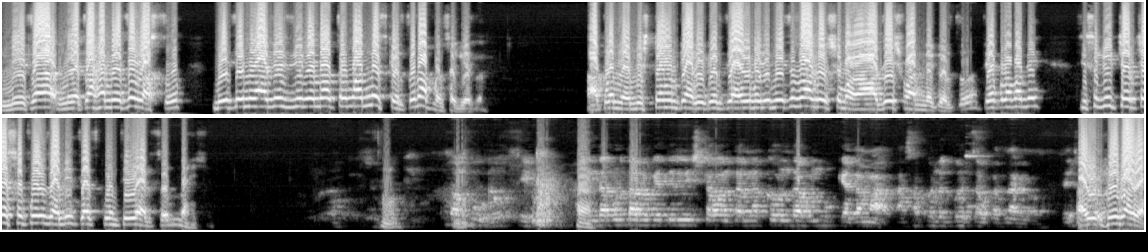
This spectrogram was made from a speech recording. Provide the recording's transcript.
नेता नेता हा नेताच असतो. नेत्याने आदेश दिलेला तो मान्यच करतो ना आपण सगळेजण. आपण निष्ठावून कार्यकर्ते आहे म्हणजे नेतेचा आदर्श आदेश मान्य करतो. त्याप्रमाणे ती सगळी चर्चा सफल झाली त्यात कोणतीही अडचण नाही. हम्म. बापू एक हा. इंदापूर तालुक्यातील निष्ठावंतांना तोंड दाबून बुक्क्याचा मार असा फलक भर चौकात लागला होता. त्याच्या- आणि हे बघा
